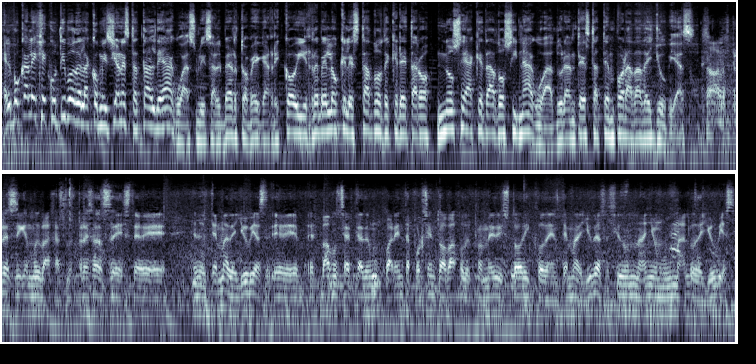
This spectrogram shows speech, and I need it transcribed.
El vocal ejecutivo de la Comisión Estatal de Aguas, Luis Alberto Vega Ricoy, reveló que el estado de Querétaro no se ha quedado sin agua durante esta temporada de lluvias. No, las presas siguen muy bajas. Las presas, este, en el tema de lluvias, eh, vamos cerca de un 40% abajo del promedio histórico de, en tema de lluvias. Ha sido un año muy malo de lluvias.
